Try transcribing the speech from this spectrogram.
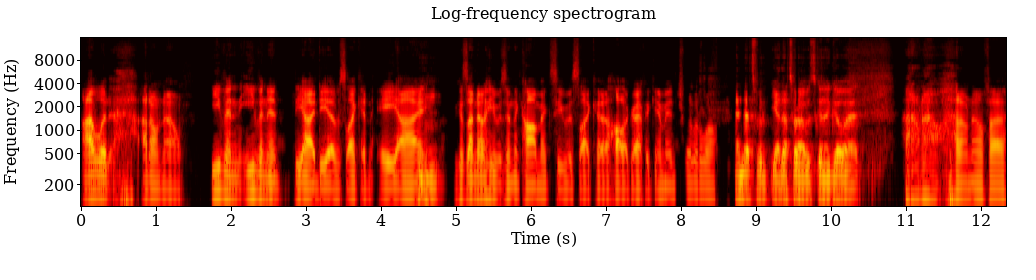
I would I don't know. Even even at the idea of like an AI mm-hmm. because I know he was in the comics he was like a holographic image for a little while. And that's what yeah, that's what I was going to go at. I don't know. I don't know if I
